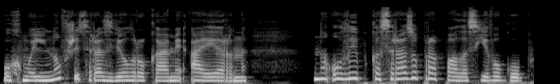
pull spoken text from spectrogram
Ухмыльнувшись, развел руками Аэрн, но улыбка сразу пропала с его губ.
